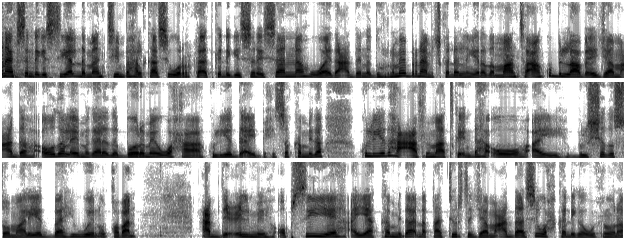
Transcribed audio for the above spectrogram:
wanaagsan dhegeystayaal dhammaantiinba halkaasi wararka aad ka dhegeysanaysaanna waa idaacadeena duhurnimo ee barnaamijka dhallinyarada. Maanta aan ku bilaaba ee jaamacadda owdal ee magaalada boorame waxaa kuliyadda ay bixiso ka mid kuliyadaha caafimaadka indhaha oo ay bulshada soomaaliyeed baahi weyn u qabaan. Cabdi cilmi obsiye ayaa ka mid a dhakhaatiirta jaamacaddaasi wax ka dhiga wuxuuna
